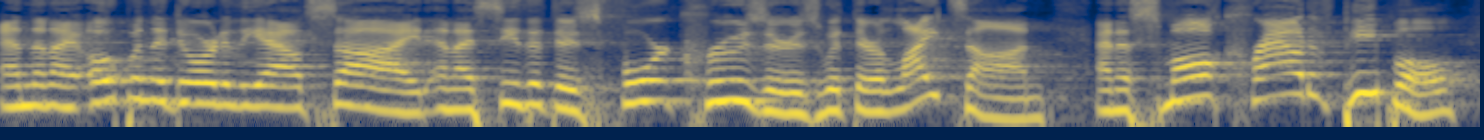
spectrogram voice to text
And then I open the door to the outside and I see that there's four cruisers with their lights on and a small crowd of people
